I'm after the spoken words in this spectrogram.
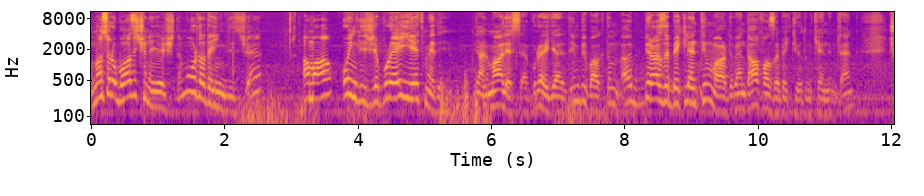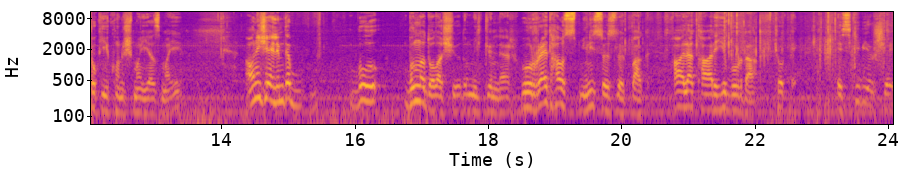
Ondan sonra Boğaziçi'ne geçtim. Orada da İngilizce. Ama o İngilizce buraya yetmedi. Yani maalesef buraya geldim bir baktım e, biraz da beklentim vardı. Ben daha fazla bekliyordum kendimden. Çok iyi konuşmayı, yazmayı. Onun için elimde bu bununla dolaşıyordum ilk günler. Bu Red House mini sözlük bak. Hala tarihi burada. Çok eski bir şey.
